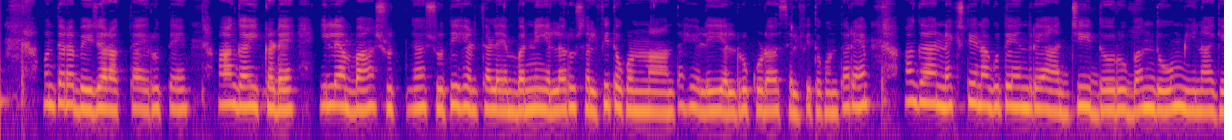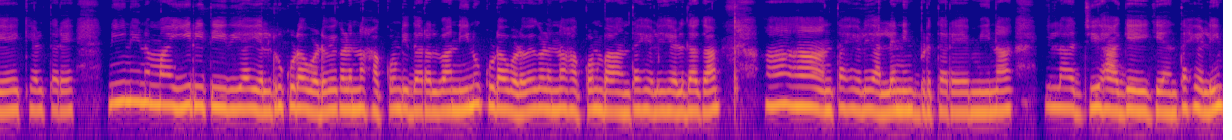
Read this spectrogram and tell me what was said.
ಒಂಥರ ಬೇಜಾರಾಗ್ತಾ ಇರುತ್ತೆ. ಆಗ ಈ ಕಡೆ, ಇಲ್ಲೇ ಹಬ್ಬ ಶ್ರುತಿ ಹೇಳ್ತಾಳೆ, ಬನ್ನಿ ಎಲ್ಲರೂ ಸೆಲ್ಫಿ ತೊಗೊಳ್ಳೋಣ ಅಂತ ಹೇಳಿ ಎಲ್ಲರೂ ಕೂಡ ಸೆಲ್ಫಿ ತೊಗೊತಾರೆ. ಆಗ ನೆಕ್ಸ್ಟ್ ಏನಾಗುತ್ತೆ ಅಂದರೆ ಅಜ್ಜಿ ಇದ್ದವರು ಬಂದು ಮೀನಾಗೆ ಕೇಳ್ತಾರೆ, ನೀನೇನಮ್ಮ ಈ ರೀತಿ ಇದೆಯಾ? ಎಲ್ಲರೂ ಕೂಡ ಒಡವೆಗಳನ್ನು ಹಾಕ್ಕೊಂಡಿದ್ದಾರಲ್ವಾ ನೀನು ಕೂಡ ಒಡವೆಗಳನ್ನು ಹಾಕ್ಕೊಂಡು ಬಾ ಅಂತ ಹೇಳಿ ಹೇಳಿದಾಗ ಹಾಂ ಹಾಂ ಅಂತ ಹೇಳಿ ಅಲ್ಲೇ ನಿಂತ್ಬಿಡ್ತಾರೆ ಮೀನಾ ಇಲ್ಲ ಅಜ್ಜಿ ಹಾಗೆ ಹೀಗೆ ಅಂತ ಹೇಳಿ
